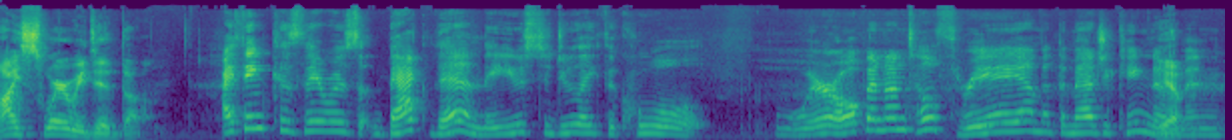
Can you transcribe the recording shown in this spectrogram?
I swear we did though. I think because there was back then they used to do like the cool. We're open until three a.m. at the Magic Kingdom, Yep. and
